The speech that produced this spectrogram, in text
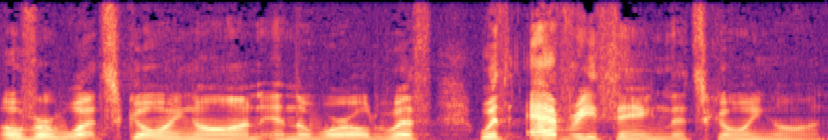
over what's going on in the world with, with everything that's going on.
